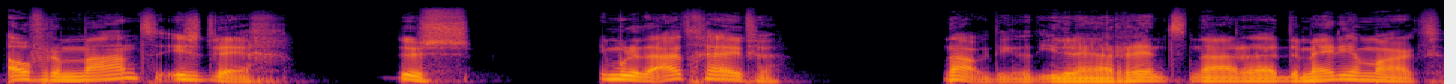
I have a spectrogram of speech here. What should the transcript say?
over een maand is het weg. Dus je moet het uitgeven. Nou, ik denk dat iedereen rent naar uh, de mediamarkt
